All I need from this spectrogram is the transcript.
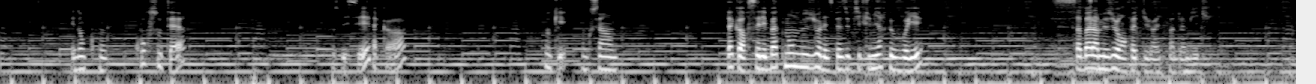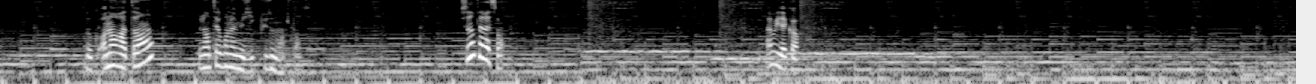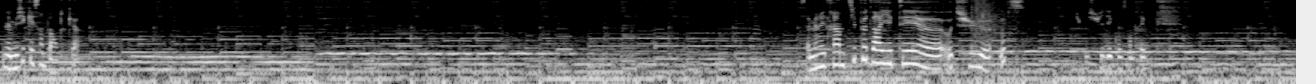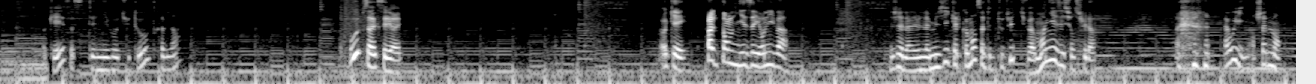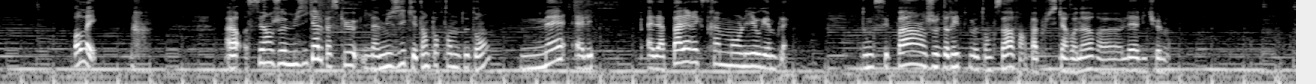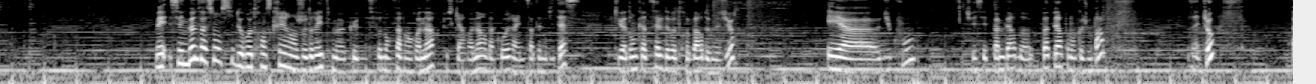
Et donc on court sous terre. Se baisser, d'accord. Ok, donc c'est un... D'accord, c'est les battements de mesure, l'espèce de petite lumière que vous voyez. Ça bat la mesure en fait du rythme de la musique. Donc en en ratant, j'interromps la musique, plus ou moins je pense. C'est intéressant. Ah oui, d'accord. La musique est sympa en tout cas. Ça mériterait un petit peu de variété euh, au-dessus. euh, Oups, je me suis déconcentrée. Ok, ça c'était le niveau tuto, très bien. Oups, ça a accéléré. Ok, pas le temps de niaiser, on y va. Déjà, la, musique, elle commence, elle te tout de suite, tu vas moins niaiser sur celui-là. ah oui, enchaînement. Olé Alors, c'est un jeu musical parce que la musique est importante dedans, mais elle est, elle a pas l'air extrêmement liée au gameplay. Donc c'est pas un jeu de rythme tant que ça, enfin pas plus qu'un runner euh, l'est habituellement. Mais c'est une bonne façon aussi de retranscrire un jeu de rythme que d'en faire un runner, puisqu'un runner va courir à une certaine vitesse, qui va donc être celle de votre barre de mesure. Et euh, du coup, je vais essayer de pas me perdre, pas perdre pendant que je vous parle. Ça va être chaud.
